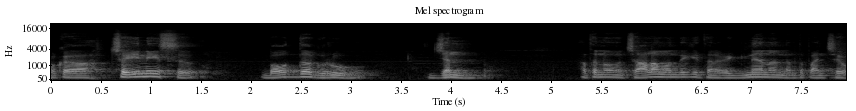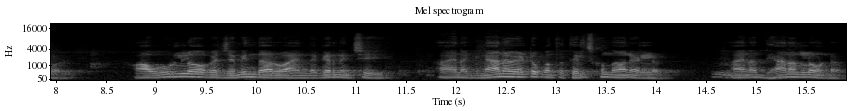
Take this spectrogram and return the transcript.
ఒక చైనీస్ బౌద్ధ గురువు జన్ అతను చాలామందికి తన విజ్ఞానాన్ని అంత పంచేవాడు. ఆ ఊర్లో ఒక జమీందారు ఆయన దగ్గర నుంచి ఆయన జ్ఞానం ఏంటో కొంత తెలుసుకుందామని వెళ్ళాడు. Hmm. ఆయన ధ్యానంలో ఉన్నాడు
